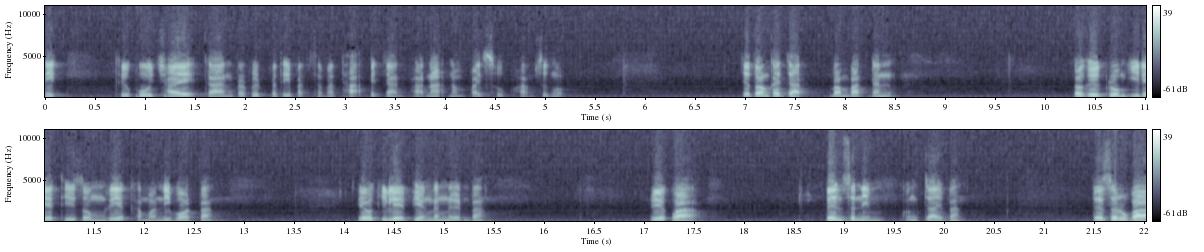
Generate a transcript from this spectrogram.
นิก คือผู้ใช้การประพฤติปฏิบัติสมถะเป็นการภานะนำไปสู่ความสงบ จะต้องขจัดบำบัดนั้น ก็คือกลุ่มกิเลสที่ทรงเรียกคำว่านิวรณ์บ้าง เรียกว่ากิเลสเพียงดังเนินบ้าง เรียกว่าเป็นสนิมของใจบ้าง แต่สรุปว่า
